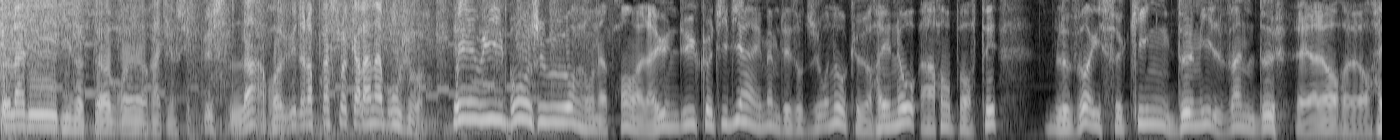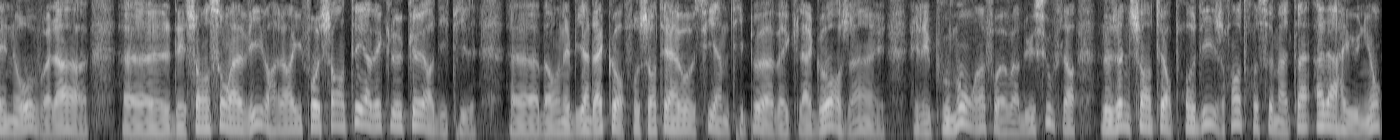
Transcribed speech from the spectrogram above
Le lundi 10 octobre, Radio Sud Plus, la revue de la presse locale. Alain, bonjour. Eh oui, bonjour. On apprend à la une du quotidien et même des autres journaux que Renault a remporté le Voice King 2022. Et alors, euh, Renault, voilà, euh, des chansons à vivre. Alors, il faut chanter avec le cœur, dit-il. Euh, ben, on est bien d'accord. Il faut chanter aussi un petit peu avec la gorge hein, et, les poumons. Il hein, faut avoir du souffle. Alors, le jeune chanteur prodige rentre ce matin à la Réunion,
